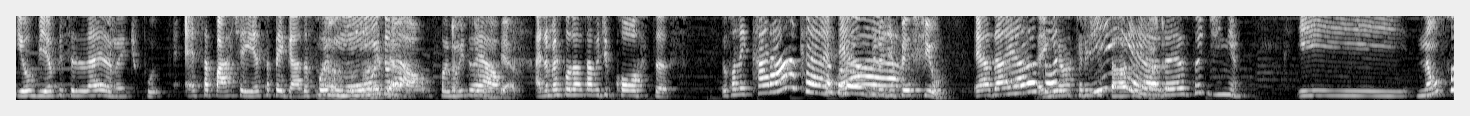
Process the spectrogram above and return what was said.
e eu via a Princesa Diana. E, tipo, essa parte aí, essa pegada foi Não, muito real. Foi Eu muito real. Ainda mais quando ela tava de costas. Eu falei, caraca, Agora é ela a... vira de perfil. É a Diana É todinha, é a. Diana todinha. E não só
